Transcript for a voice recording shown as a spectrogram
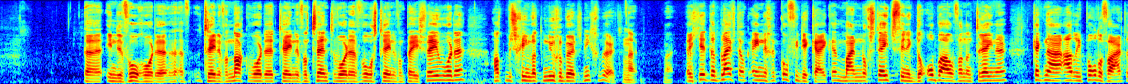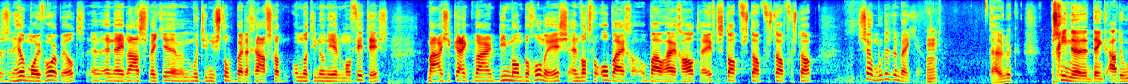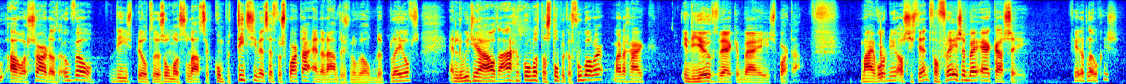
eh, in de volgorde eh, trainer van NAC worden, trainer van Twente worden... en vervolgens trainer van PSV worden... had misschien wat er nu gebeurt is niet gebeurd. Nee. Nee. Weet je, dat blijft ook enige koffiedik kijken. Maar nog steeds vind ik de opbouw van een trainer... Kijk naar Adrie Poldervaart, dat is een heel mooi voorbeeld. En, en helaas, weet je, moet hij nu stoppen bij de Graafschap... omdat hij nog niet helemaal fit is. Maar als je kijkt waar die man begonnen is... en wat voor opbouw, hij gehad heeft... stap voor stap voor stap voor stap... zo moet het een beetje. Duidelijk. Misschien eh, denkt Adu Awassar dat ook wel. Die speelt uh, zondag de laatste competitiewedstrijd voor Sparta. En daarna dus nog wel de play-offs. En Luigi had aangekondigd, dan stop ik als voetballer. Maar dan ga ik in de jeugd werken bij Sparta. Maar hij wordt nu assistent van Vrezen bij RKC. Vind je dat logisch?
